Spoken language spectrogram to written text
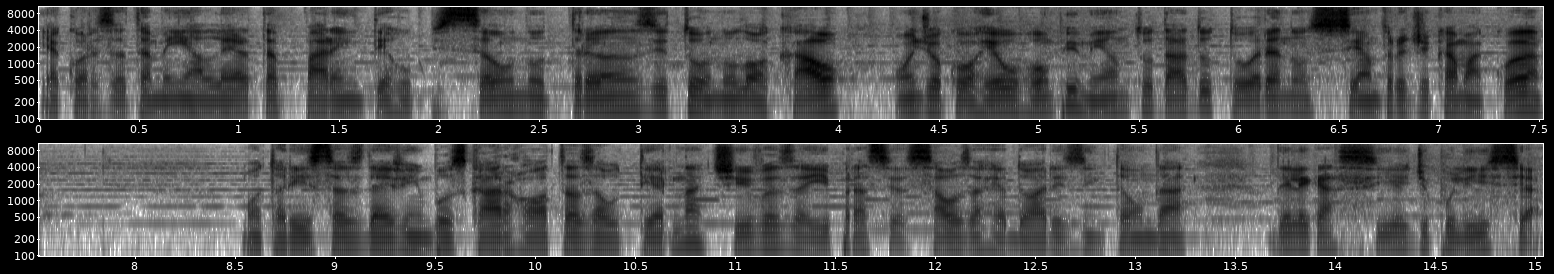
E a Corsa também alerta para interrupção no trânsito no local onde ocorreu o rompimento da adutora no centro de Camaquã. Motoristas devem buscar rotas alternativas aí para acessar os arredores então da delegacia de polícia.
